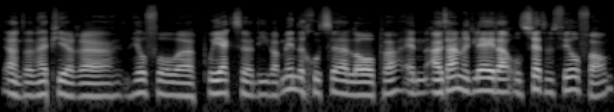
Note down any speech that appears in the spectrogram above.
ja, dan heb je er heel veel projecten die wat minder goed lopen. En uiteindelijk leer je daar ontzettend veel van.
